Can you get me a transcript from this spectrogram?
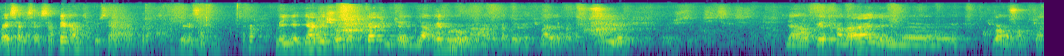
ouais, ça, ça- ça perd un petit peu, c'est un peu, voilà, je dirais ça. Mais il y, a- des choses, en tout cas, tu- tu as- il y a un vrai boulot, là, hein, il y a tu n'y a pas de souci. euh, Il y a un vrai travail, il y a une. euh, Tu vois, on sent que tu as,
